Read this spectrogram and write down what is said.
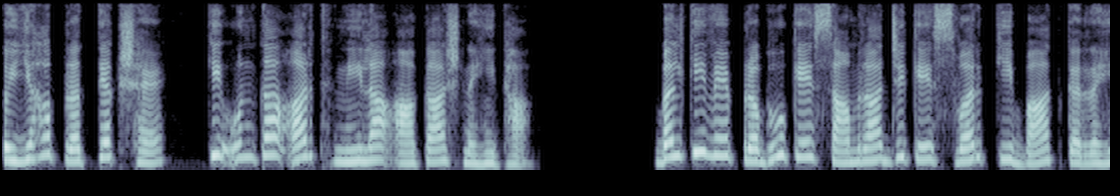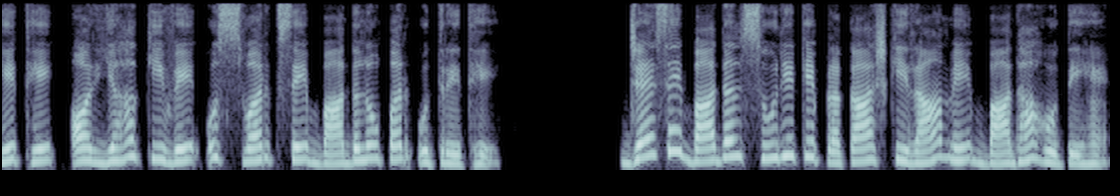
तो यह प्रत्यक्ष है कि उनका अर्थ नीला आकाश नहीं था। बल्कि वे प्रभु के साम्राज्य के स्वर्ग की बात कर रहे थे और यह कि वे उस स्वर्ग से बादलों पर उतरे थे। जैसे बादल सूर्य के प्रकाश की राह में बाधा होते हैं,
